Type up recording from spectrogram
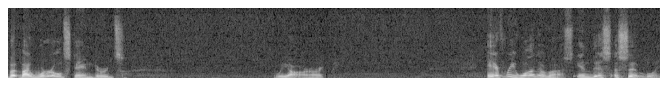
But by world standards, we are, aren't we? Every one of us in this assembly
